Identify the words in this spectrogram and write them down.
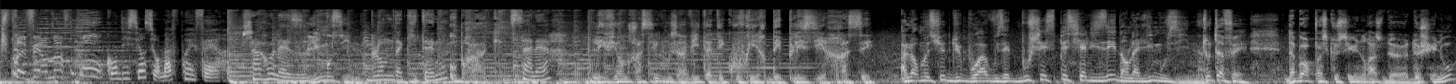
je préfère MAF Pro. Conditions sur MAF.fr. Charolaise, Limousine, blonde d'Aquitaine, Aubrac. salaire. Les viandes racées vous invitent à découvrir des plaisirs racés. Alors, monsieur Dubois, vous êtes boucher spécialisé dans la limousine. Tout à fait. D'abord parce que c'est une race de, de chez nous,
